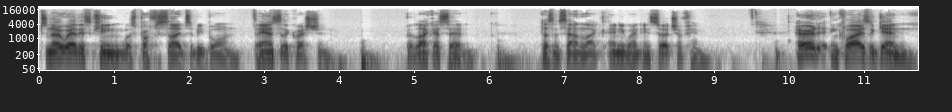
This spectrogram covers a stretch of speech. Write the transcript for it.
to know where this king was prophesied to be born. They answer the question. But like I said, doesn't sound like anyone in search of him. Herod inquires again,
